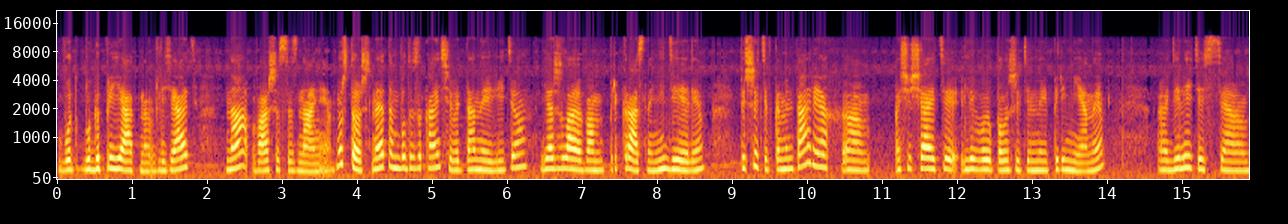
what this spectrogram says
вот благоприятно влиять на ваше сознание. Ну что ж, на этом буду заканчивать данное видео. Я желаю вам прекрасной недели. Пишите в комментариях, эм, ощущаете ли вы положительные перемены. Э, делитесь э,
